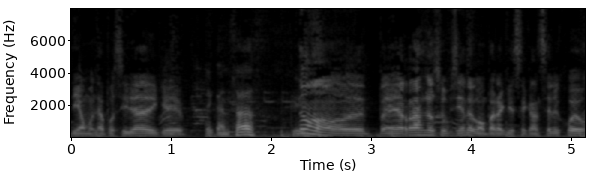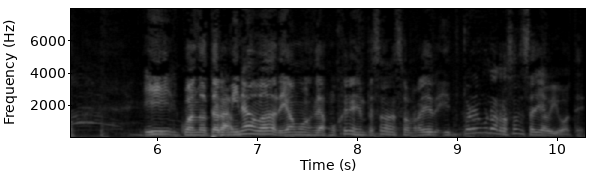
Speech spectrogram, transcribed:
digamos, la posibilidad de que ¿Te cansás? ¿Qué? No, eh, errás lo suficiente como para que se cancele el juego. Y cuando terminaba, digamos, las mujeres empezaban a sonreír y por alguna razón salía bigote.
